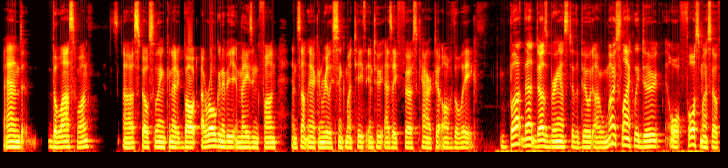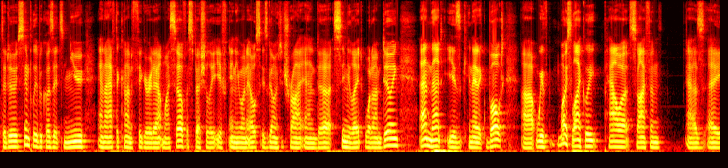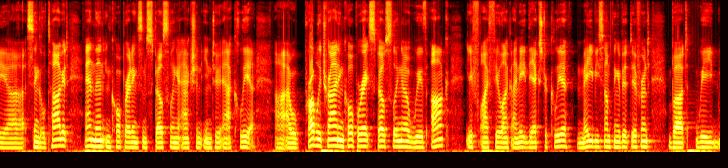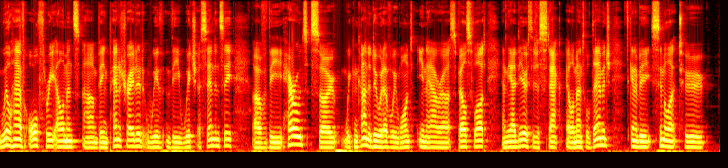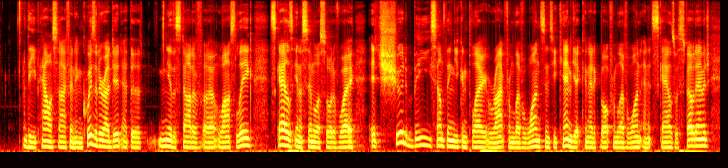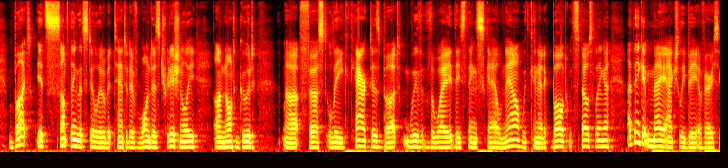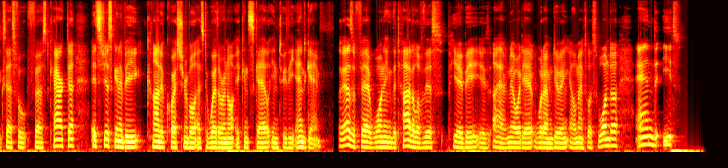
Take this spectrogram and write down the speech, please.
and the last one, uh, Spell Sling, Kinetic Bolt are all going to be amazing fun and something I can really sink my teeth into as a first character of the league. But that does bring us to the build I will most likely do, or force myself to do, simply because it's new and I have to kind of figure it out myself, especially if anyone else is going to try and uh, simulate what I'm doing, and that is Kinetic Bolt, uh, with most likely Power Siphon as a uh, single target, and then incorporating some Spell Slinger action into our clear. Uh, I will probably try and incorporate Spell Slinger with Arc if I feel like I need the extra clear, maybe something a bit different, but we will have all three elements um, being penetrated with the Witch Ascendancy of the Heralds, so we can kind of do whatever we want in our uh, spell slot, and the idea is to just stack elemental damage. It's going to be similar to the Power Siphon Inquisitor I did at the near the start of uh, last league scales in a similar sort of way. It should be something you can play right from level 1 since you can get Kinetic Bolt from level 1 and it scales with spell damage, but it's something that's still a little bit tentative. Wanders traditionally are not good uh, first league characters, but with the way these things scale now, with Kinetic Bolt, with Spellslinger, I think it may actually be a very successful first character. It's just going to be kind of questionable as to whether or not it can scale into the end game. As a fair warning, the title of this POB is I have no idea what I'm doing Elementalist Wander, and it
